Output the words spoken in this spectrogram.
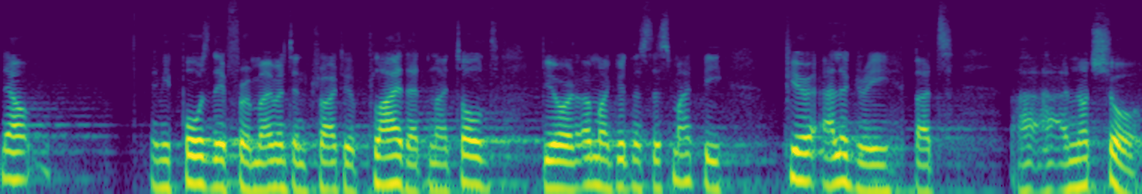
Now, let me pause there for a moment and try to apply that. And I told Bjorn, oh my goodness, this might be pure allegory, but I, I'm not sure.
